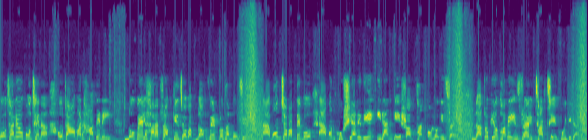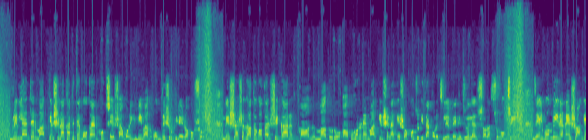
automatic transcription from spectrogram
বোঝালেও বোঝে না, ওটা আমার হাতে নেই। নোবেল হারা ট্রাম্পকে জবাব নরওয়ের প্রধানমন্ত্রী। এমন জবাব দেব, এমন হুঁশিয়ারি দিয়ে ইরানকে সাবধান করল ইসরায়েল। নাটকীয়ভাবে ইসরায়েল ছাড়ছে হুইদিরা। গ্রিনল্যান্ডের মার্কিন সেনা ঘাঁটিতে মোতায়েন হচ্ছে সামরিক বিমান উদ্দেশ্য ঘিরে রহস্য। বিশ্বাসঘাতকতার শিকার হন মাদুরো। অপহরণে মার্কিন সেনাকে সহযোগিতা করেছিলেন ভেনেজুয়েলার স্বরাষ্ট্রমন্ত্রী। জেলবন্দি ইরানের সঙ্গে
